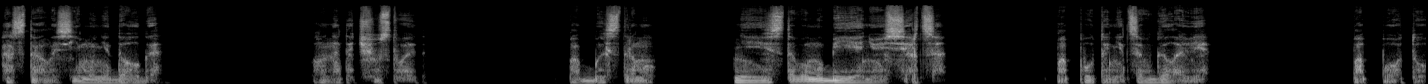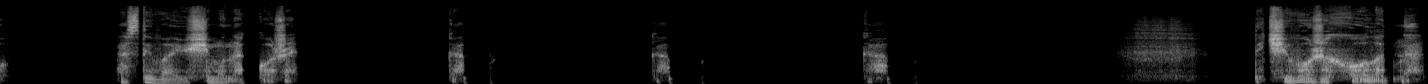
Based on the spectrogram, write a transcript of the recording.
Осталось ему недолго. Он это чувствует. По-быстрому, неистовому биению сердца, по путанице в голове, по поту, остывающему на коже. Кап, кап, кап. Да чего же холодно?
